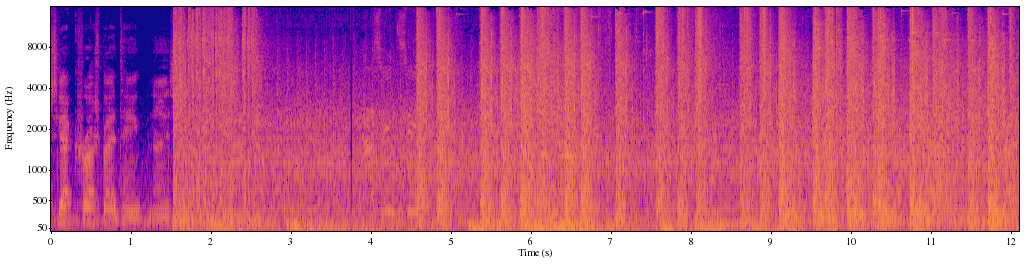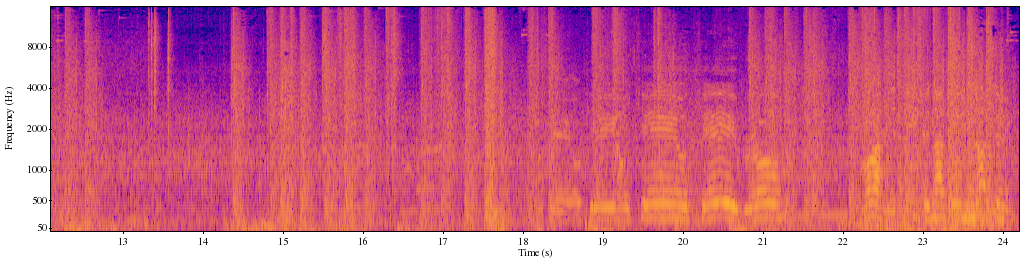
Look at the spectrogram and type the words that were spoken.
just got crushed by a tank. Nice. Okay, okay, okay, okay, bro. Fuck, the tanks are not doing nothing.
